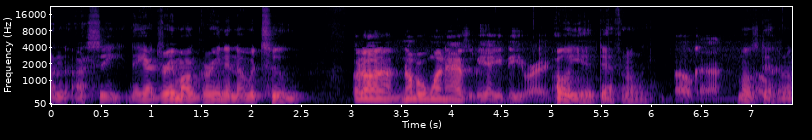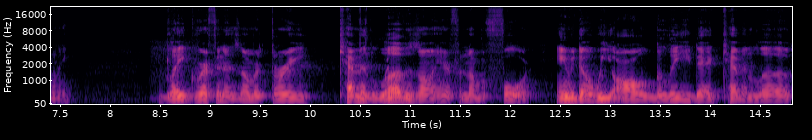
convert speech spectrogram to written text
I, I see. They got Draymond Green at number two. But no, no, number one has to be AD, right? Oh yeah, definitely, Okay. most Okay. definitely. Blake Griffin is number three. Kevin Love is on here for number four. Even though we all believe that Kevin Love,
